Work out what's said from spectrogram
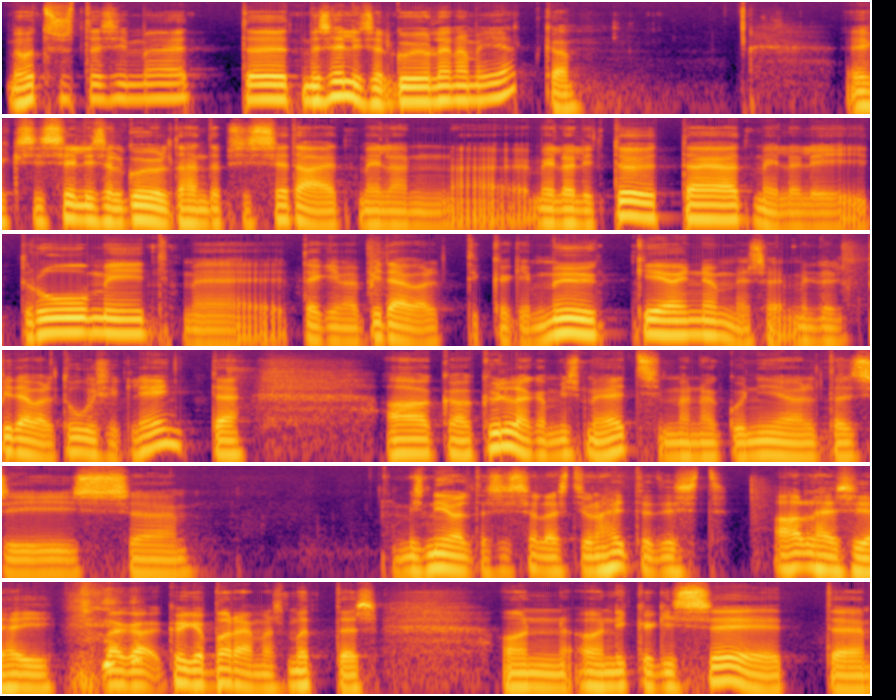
me otsustasime, et, et me sellisel kujul enam ei jätka. ehk siis sellisel kujul tähendab siis seda, et meil on, meil olid töötajad, meil olid ruumid, me tegime pidevalt ikkagi müüki, on ju, me sai, meil olid pidevalt uusi kliente. aga küll aga, mis me jätsime nagu nii-öelda siis, mis nii-öelda siis sellest Unitedist alles jäi väga kõige paremas mõttes on, on ikkagi see, et äh,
